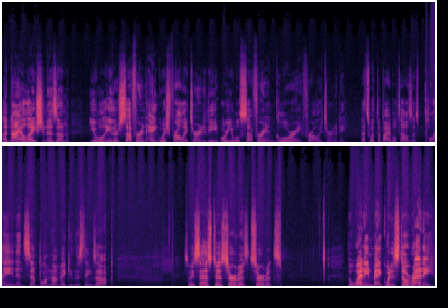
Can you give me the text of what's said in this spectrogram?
annihilationism, you will either suffer in anguish for all eternity or you will suffer in glory for all eternity. That's what the Bible tells us. Plain and simple. I'm not making these things up. So he says to his servants, servants, the wedding banquet is still ready,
